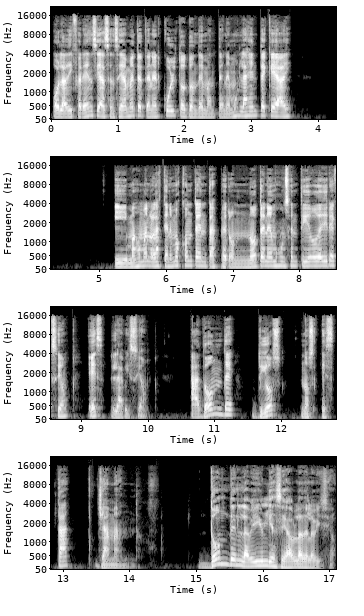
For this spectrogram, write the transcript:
o la diferencia sencillamente tener cultos donde mantenemos la gente que hay y más o menos las tenemos contentas, pero no tenemos un sentido de dirección, es la visión. ¿A dónde Dios nos está llamando? ¿Dónde en la Biblia se habla de la visión?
